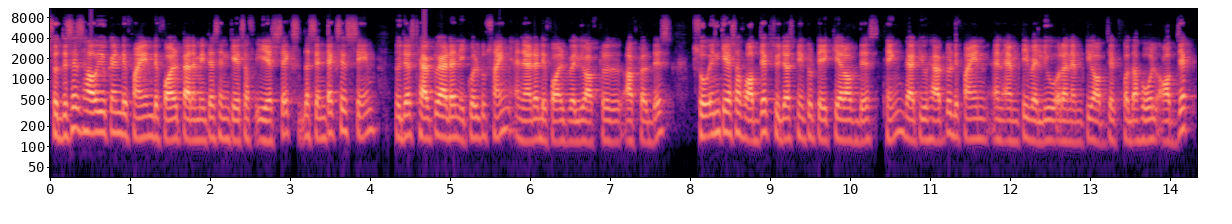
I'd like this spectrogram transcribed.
So this is how you can define default parameters in case of ES6. The syntax is same. You just have to add an equal to sign and add a default value after after this. So in case of objects, you just need to take care of this thing that you have to define an empty value or an empty object for the whole object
